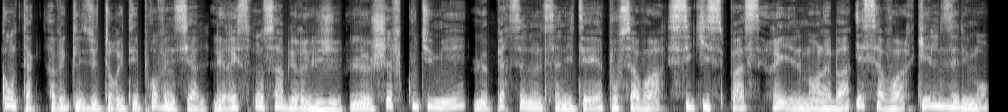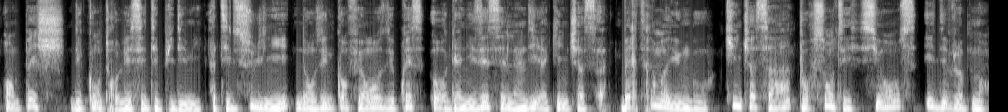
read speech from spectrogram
contact avec les autorités provinciales les responsables religieux, le chef coutumier, le personnel sanitaire pour savoir ce qui se passe réellement là-bas et savoir quels éléments empêchent de contrôler cette épidémie, a-t-il souligné dans une conférence de presse organisée ce lundi à Kinshasa. Bertrand Mayumbu, Kinshasa pour santé, sciences et développement.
